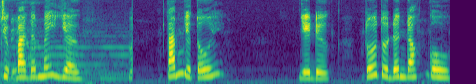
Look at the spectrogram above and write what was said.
Trực ban đến mấy giờ? 8 giờ tối. Vậy được Tối tôi đến đón cô.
